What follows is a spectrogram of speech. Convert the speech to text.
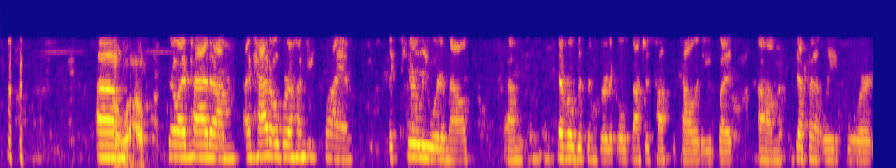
Um, oh wow! So I've had um, I've had over a hundred clients, like purely word of mouth, um, in, in several different verticals, not just hospitality, but um, definitely for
